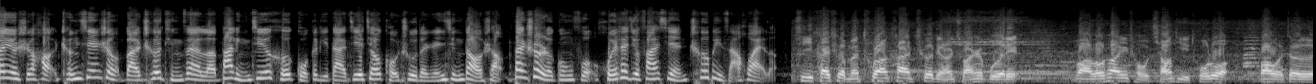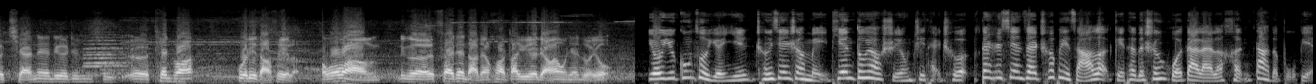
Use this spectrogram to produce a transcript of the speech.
三月十号，程先生把车停在了巴陵街和果戈里大街交口处的人行道上，办事儿的功夫回来就发现车被砸坏了。这一开车门，突然看车顶上全是玻璃，往楼上一瞅，墙体脱落，把我这个前的这个就是属呃天窗玻璃打碎了。我往那个四 S 店打电话，大约两万块钱左右。由于工作原因，程先生每天都要使用这台车，但是现在车被砸了，给他的生活带来了很大的不便。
